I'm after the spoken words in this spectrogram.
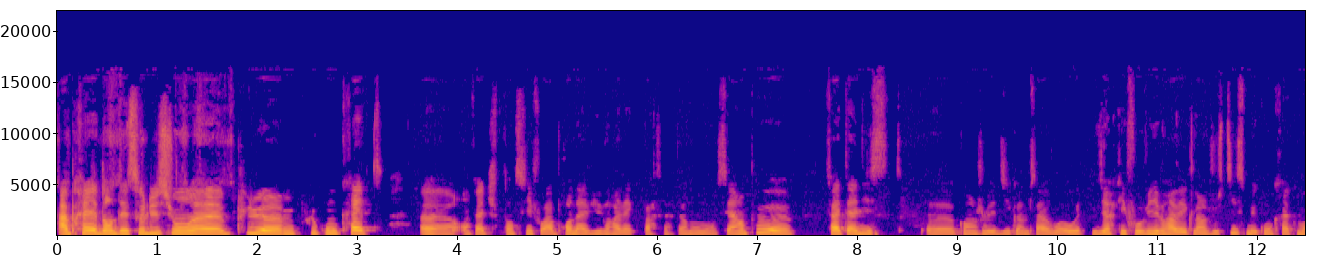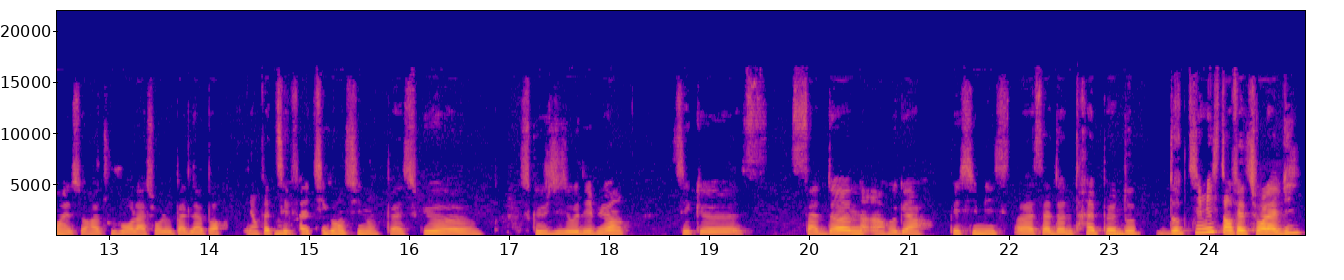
Après, dans des solutions euh, plus plus concrètes, en fait, je pense qu'il faut apprendre à vivre avec par certains moments. C'est un peu fataliste quand je le dis comme ça à voix haute, dire qu'il faut vivre avec l'injustice, mais concrètement, elle sera toujours là sur le pas de la porte. Et en fait, c'est mm. fatigant sinon, parce que ce que je disais au début, hein, c'est que ça donne un regard pessimiste. Euh, ça donne très peu mm. d'optimisme en fait sur la vie.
